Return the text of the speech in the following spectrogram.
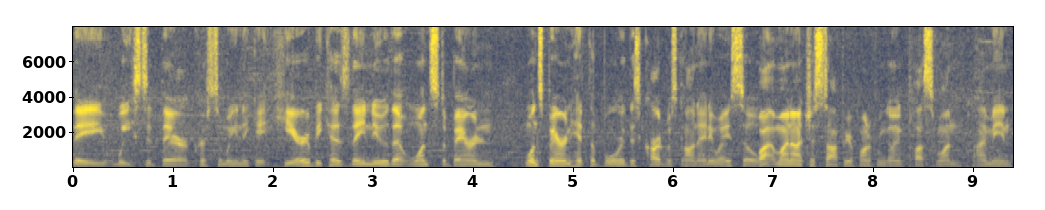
they wasted their Crystal Wing negate here because they knew that once the Baron once Baron hit the board, this card was gone anyway. So why, why not just stop your opponent from going plus one? I mean,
